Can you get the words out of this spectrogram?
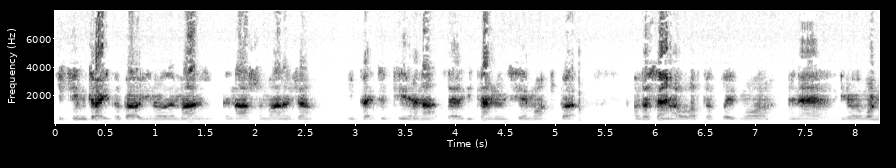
you can gripe about, you know, the man, the national manager, he picked a team and that's it, you can't really say much, but as I said, I'd love to have played more, and, uh, you know, one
